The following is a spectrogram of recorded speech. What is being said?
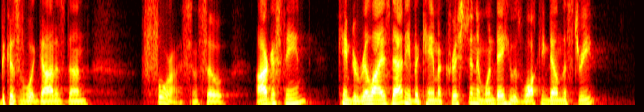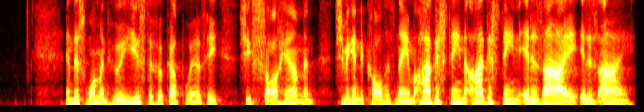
because of what God has done for us. And so Augustine came to realize that. He became a Christian, and one day he was walking down the street. And this woman who he used to hook up with, he, she saw him and she began to call his name Augustine, Augustine, it is I, it is I.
